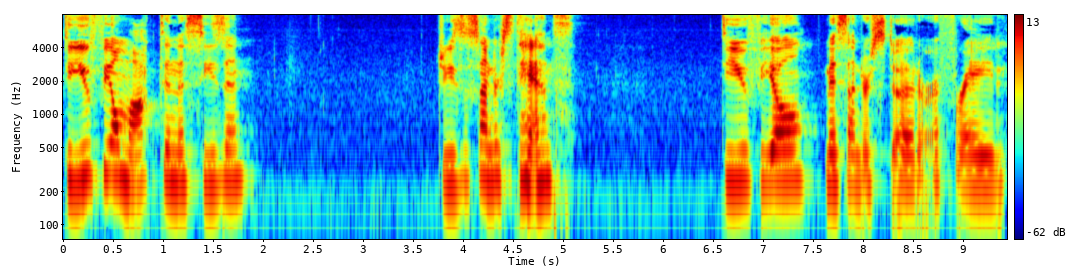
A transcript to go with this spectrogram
Do you feel mocked in this season? Jesus understands. Do you feel misunderstood or afraid?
